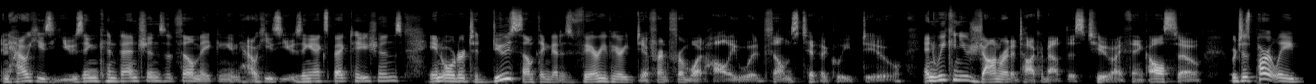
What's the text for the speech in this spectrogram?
and how he's using conventions of filmmaking and how he's using expectations in order to do something that is very, very different from what Hollywood films typically do. And we can use genre to talk about this too, I think, also, which is partly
